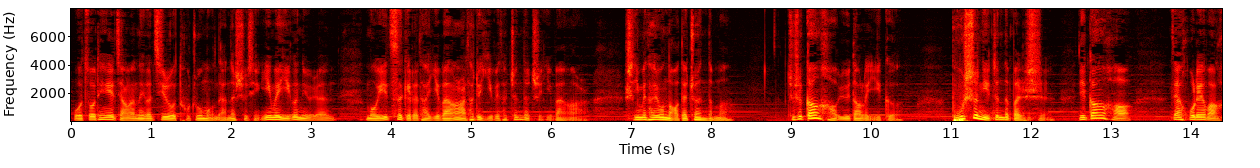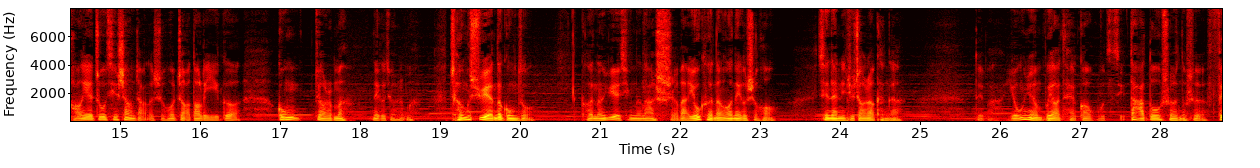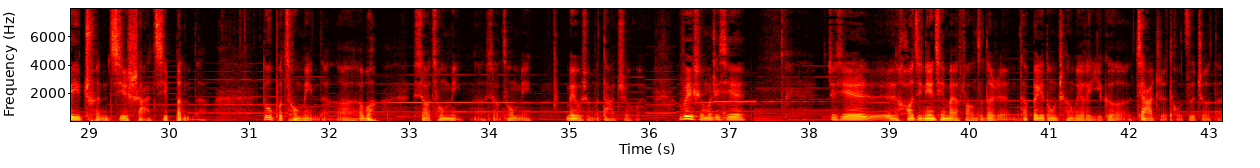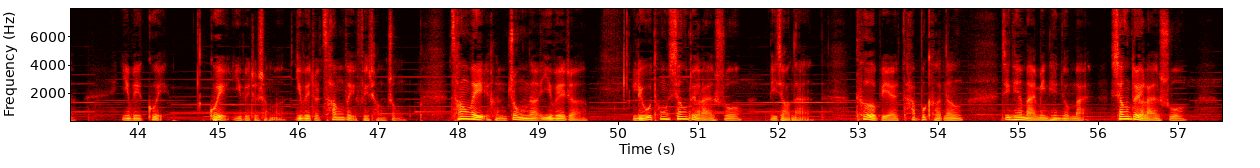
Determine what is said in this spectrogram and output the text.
我昨天也讲了那个肌肉土著猛男的事情，因为一个女人某一次给了他一万二，他就以为他真的值一万二，是因为他用脑袋赚的吗？只是刚好遇到了一个，不是你真的本事，你刚好。在互联网行业周期上涨的时候，找到了一个工叫什么？那个叫什么？程序员的工作，可能月薪能拿十万，有可能哦。那个时候，现在你去找找看看，对吧？永远不要太高估自己。大多数人都是非蠢即傻即笨的，都不聪明的啊啊不，小聪明啊小聪明，没有什么大智慧。为什么这些这些好几年前买房子的人，他被动成为了一个价值投资者呢？因为贵，贵意味着什么？意味着仓位非常重，仓位很重呢，意味着流通相对来说比较难，特别它不可能今天买明天就卖，相对来说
